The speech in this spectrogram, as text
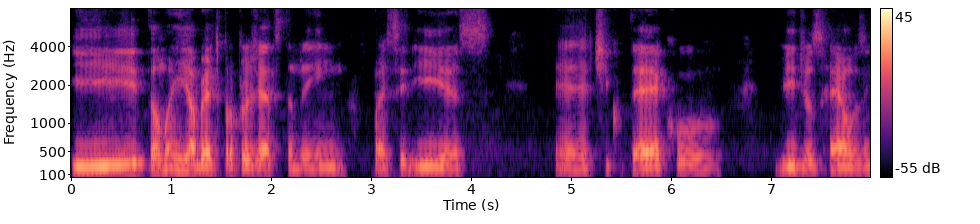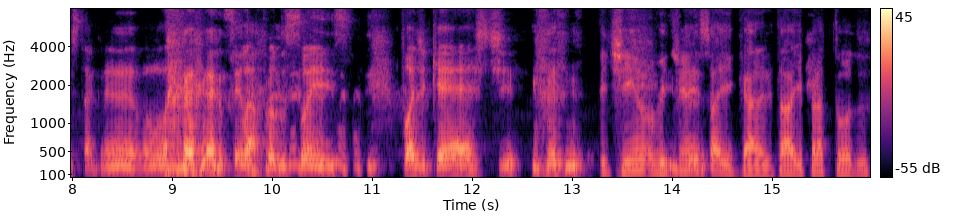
E estamos aí aberto para projetos também, parcerias, é, Tico Teco, vídeos réus, Instagram, vamos lá, sei lá, produções, podcast. Vitinho, o Vitinho é isso aí, cara, ele tá aí para todo.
